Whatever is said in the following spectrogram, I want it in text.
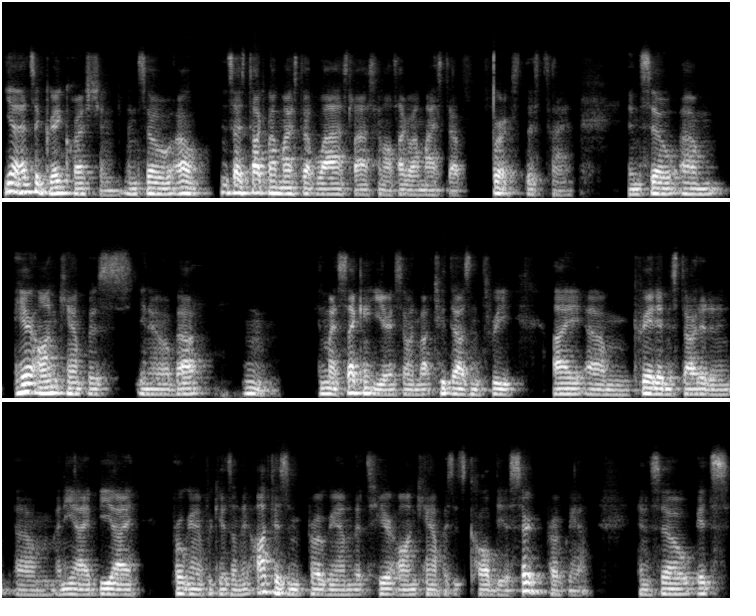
Yeah, that's a great question. And so I'll since I talked about my stuff last last time, I'll talk about my stuff first this time. And so um, here on campus, you know, about hmm, in my second year, so in about 2003, I um, created and started an, um, an EIBI program for kids on the autism program that's here on campus. It's called the ASSERT program. And so it's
